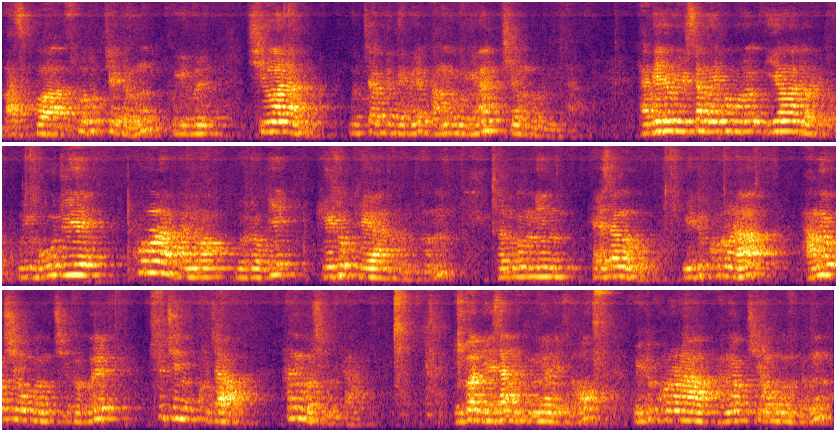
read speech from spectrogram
마스크와 소독제 등 구입을 지원하는 문자 그대로의 방역을 위한 지원금입니다. 단계적 일상 회복으로 이어가더라도 우리 모두의 코로나 방역 노력이 계속돼야 하는 만큼 전 국민 대상으로 위드 코로나 방역 지원금 지급을 추진하고자 하는 것입니다. 이번 예산 국면에서 위드 코로나 방역 지원금 등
